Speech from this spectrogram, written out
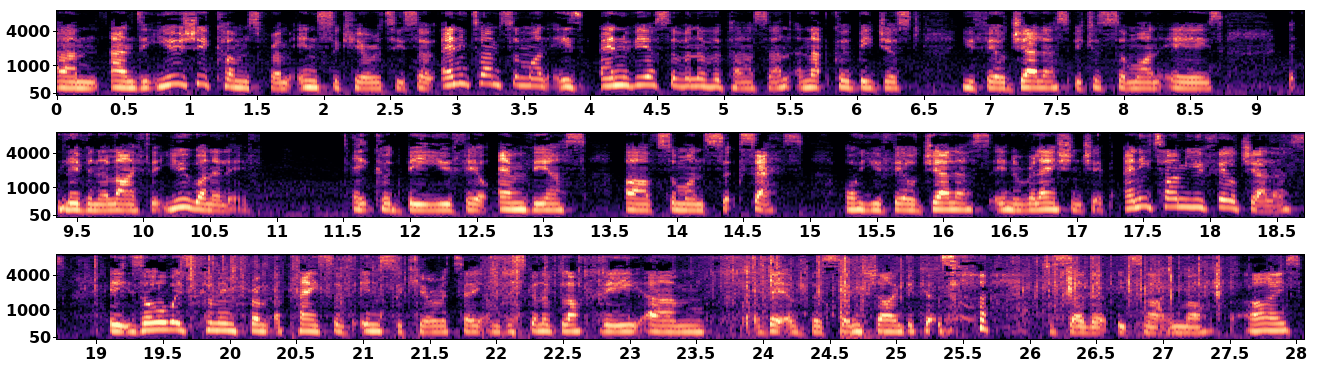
Um, and it usually comes from insecurity. So anytime someone is envious of another person, and that could be just you feel jealous because someone is living a life that you want to live. It could be you feel envious of someone's success or you feel jealous in a relationship. Anytime you feel jealous, it is always coming from a place of insecurity. I'm just going to block the um, bit of the sunshine because just so that it's not in my eyes.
